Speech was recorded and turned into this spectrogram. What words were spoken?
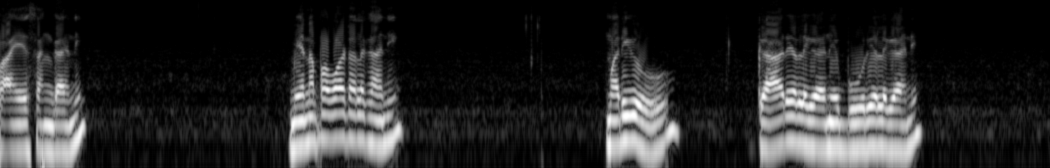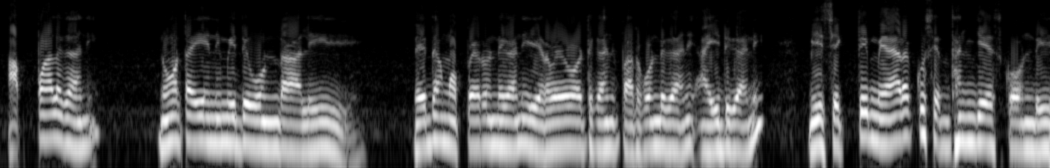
పాయసం కానీ మినపవాటలు కానీ మరియు గారెలు కానీ బూరెలు కానీ అప్పాలు కానీ నూట ఎనిమిది ఉండాలి. లేదా ముప్పై రెండు కానీ ఇరవై ఒకటి కానీ పదకొండు కానీ ఐదు కానీ మీ శక్తి మేరకు సిద్ధం చేసుకోండి.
